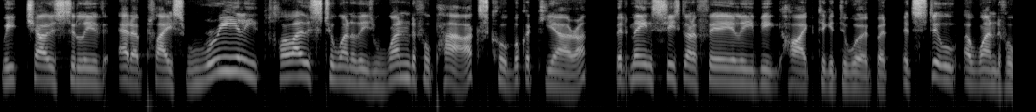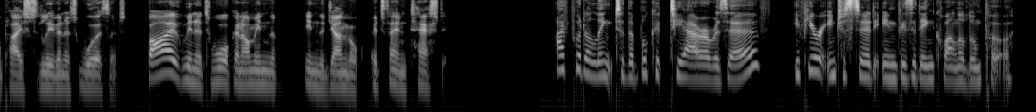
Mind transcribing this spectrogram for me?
we chose to live at a place really close to one of these wonderful parks called Bukit Kiara. It means she's got a fairly big hike to get to work, but it's still a wonderful place to live and it's worth it. Five minutes walk and I'm in the in the jungle. It's fantastic. I've put a link to the Bukit Kiara Reserve if you're interested in visiting Kuala Lumpur.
